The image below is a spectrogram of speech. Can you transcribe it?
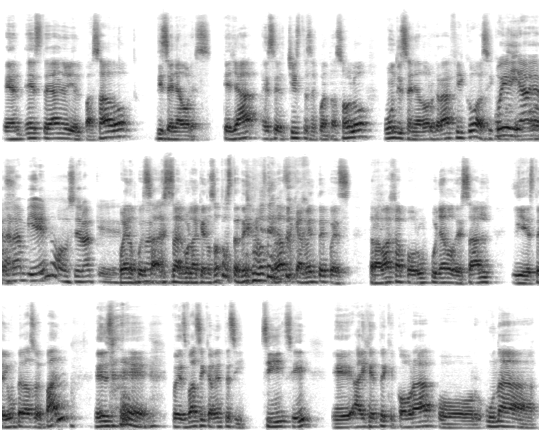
en este año y el pasado, diseñadores, que ya es el chiste, se cuenta solo, un diseñador gráfico, así como Oye, ¿ya ganarán bien o será que...? Bueno, pues salvo la que nosotros tenemos, que básicamente pues trabaja por un puñado de sal y este, un pedazo de pan, es, pues básicamente sí, sí, sí. Eh, hay gente que cobra por una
